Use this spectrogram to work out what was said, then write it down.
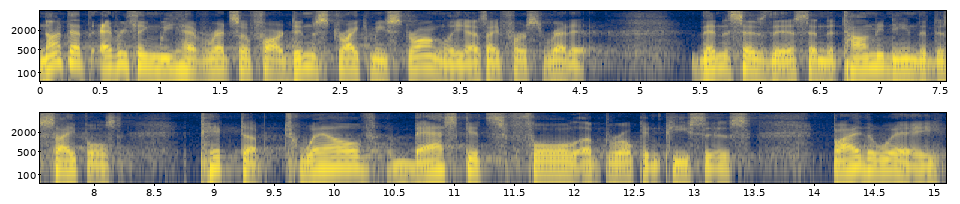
Not that everything we have read so far didn't strike me strongly as I first read it. Then it says this, and the Talmidim, the disciples, picked up 12 baskets full of broken pieces. By the way,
